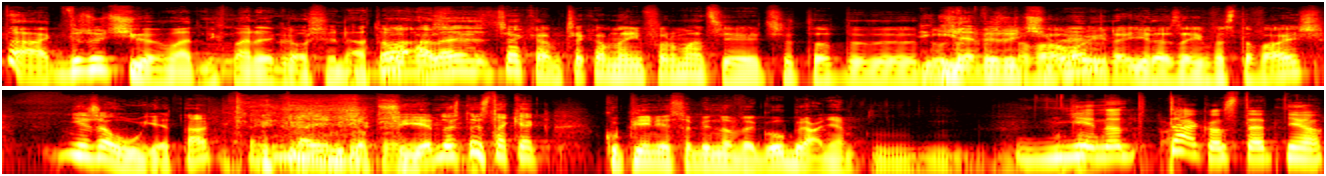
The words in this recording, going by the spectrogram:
tak, wyrzuciłem ładnych parę groszy na to, no ale czekam, czekam na informację, czy to d- d- dużo Ile wyrzuciłem? Ile, ile zainwestowałeś? Nie żałuję, tak? Daje mi to przyjemność. To jest tak jak kupienie sobie nowego ubrania. Nie, no tak, ostatnio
